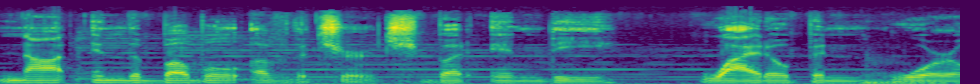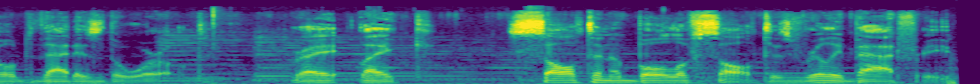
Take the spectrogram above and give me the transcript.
not in the bubble of the church, but in the wide open world that is the world, right? Like salt in a bowl of salt is really bad for you.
